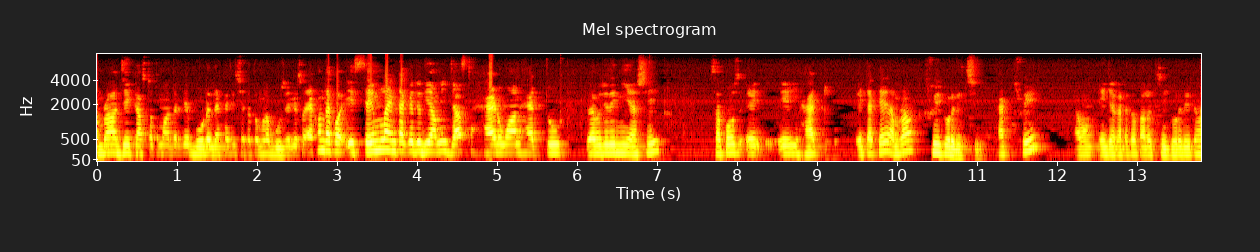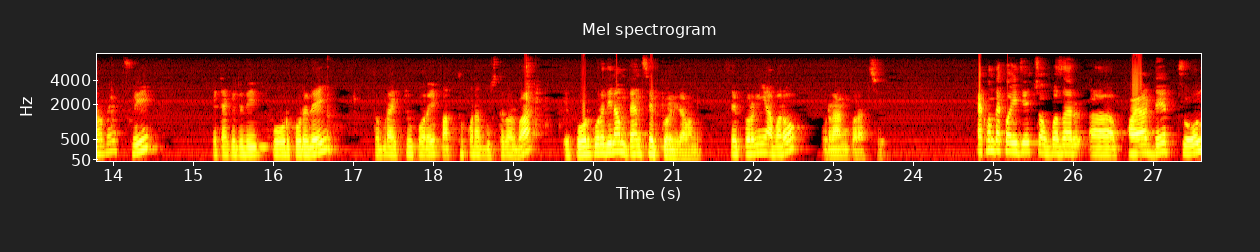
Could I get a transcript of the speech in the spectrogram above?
আমরা যে কাজটা তোমাদেরকে বোর্ডে দেখাচ্ছি সেটা তোমরা বুঝে গেছো। এখন দেখো, এই সেম লাইনটাকে যদি আমি just head one head two এভাবে যদি নিয়ে আসি সাপোজ এই এই হেড এটাকে আমরা থ্রি করে দিচ্ছি। হেড থ্রি এবং এই জায়গাটাতে তাহলে থ্রি করে দিতে হবে। থ্রি এটাকে যদি ফোর করে দেই, তোমরা একটু পরে পার্থক্যটা বুঝতে পারবা। এই ফোর করে দিলাম দেন সেভ করে নিলাম আমি। সেভ করে নিয়ে আবারও রান করাচ্ছি। এখন দেখো, এই যে Chawkbazar fire death toll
